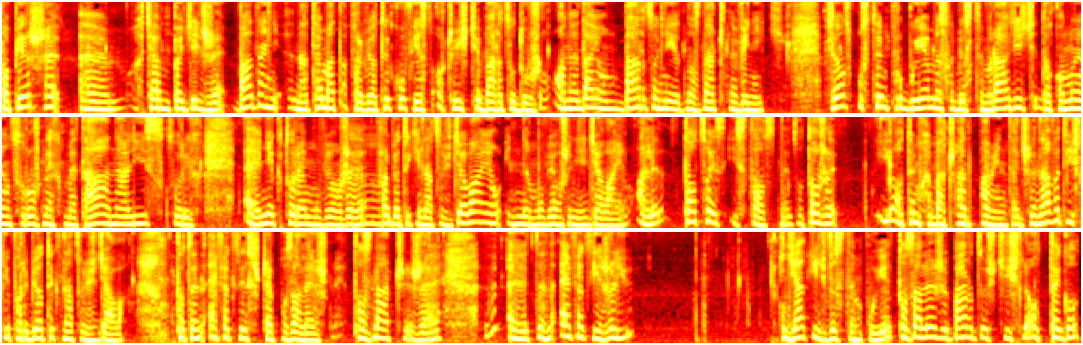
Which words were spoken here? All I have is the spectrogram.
Po pierwsze, e, chciałabym powiedzieć, że badań na temat probiotyków jest oczywiście bardzo dużo. One dają bardzo niejednoznaczne wyniki. W związku z tym próbujemy sobie z tym radzić, dokonując różnych metaanaliz, z których e, niektóre mówią, że probiotyki na coś działają, inne mówią, że nie działają. Ale to, co jest istotne, to to, że i o tym chyba trzeba pamiętać, że nawet jeśli probiotyk na coś działa, to ten efekt jest szczepozależny. To znaczy, że e, ten efekt, jeżeli jakiś występuje, to zależy bardzo ściśle od tego,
